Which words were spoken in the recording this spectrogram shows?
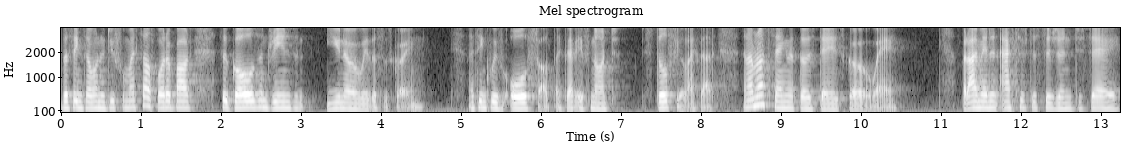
the things I want to do for myself? What about the goals and dreams? And you know where this is going. I think we've all felt like that, if not still feel like that. And I'm not saying that those days go away, but I made an active decision to say,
